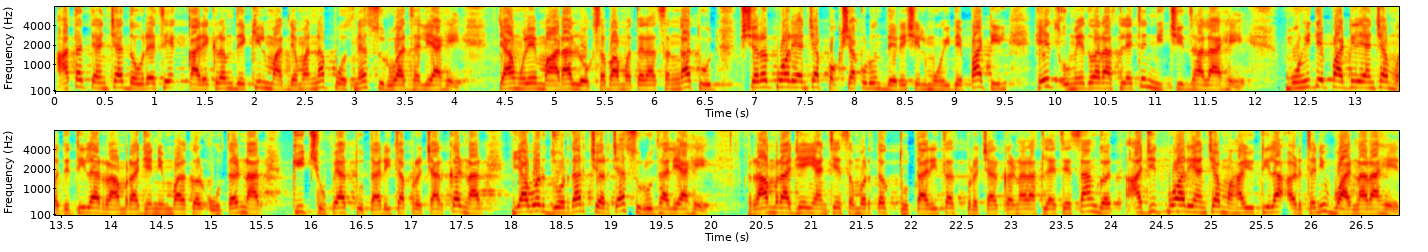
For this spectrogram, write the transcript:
आता त्यांच्या दौऱ्याचे कार्यक्रम देखील माध्यम माध्यमांना पोहोचण्यास सुरुवात झाली आहे. त्यामुळे माडा लोकसभा मतदारसंघातून शरद पवार यांच्या पक्षाकडून धैर्यशील मोहिते पाटील हेच उमेदवार असल्याचे निश्चित झालं आहे. मोहिते पाटील यांच्या मदतीला रामराजे निंबाळकर उतरणार की छुप्या तुतारीचा प्रचार करणार यावर जोरदार चर्चा सुरू झाली आहे. रामराजे यांचे समर्थक तुतारीचाच प्रचार करणार असल्याचे सांगत अजित पवार यांच्या महायुतीला अडचणी वाढणार आहेत.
